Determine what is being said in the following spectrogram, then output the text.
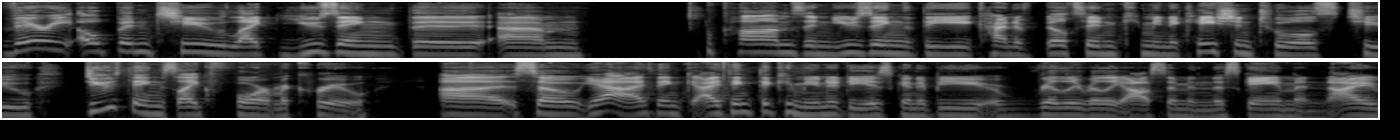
very open to like using the um, comms and using the kind of built-in communication tools to do things like form a crew. Uh, so yeah, I think I think the community is going to be really really awesome in this game, and I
